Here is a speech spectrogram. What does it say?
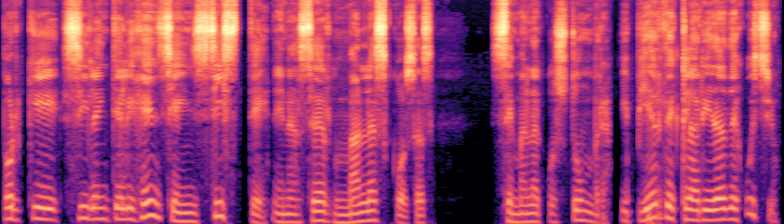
Porque si la inteligencia insiste en hacer malas cosas, se malacostumbra y pierde claridad de juicio.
